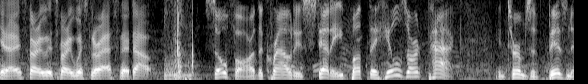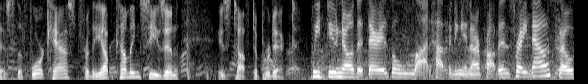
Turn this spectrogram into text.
you know it's very it's very Whistler-esque, no doubt. So far, the crowd is steady, but the hills aren't packed. In terms of business, the forecast for the upcoming season is tough to predict. We do know that there is a lot happening in our province right now, so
